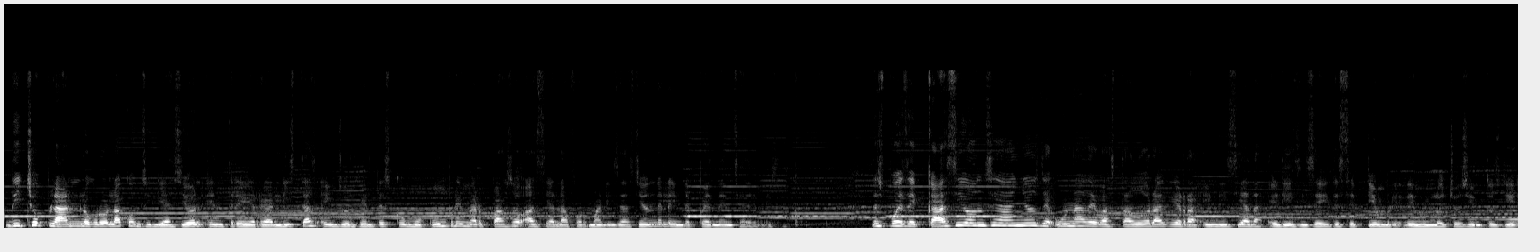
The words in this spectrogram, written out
Dicho plan logró la conciliación entre realistas e insurgentes como un primer paso hacia la formalización de la independencia de México. Después de casi 11 años de una devastadora guerra iniciada el 16 de septiembre de 1810,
